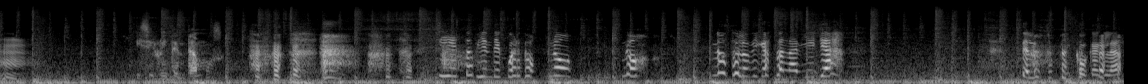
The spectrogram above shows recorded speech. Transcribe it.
Hmm. ¿Y si lo intentamos? Sí, está bien, de acuerdo. No, no, no se lo digas a nadie, ya. Te lo suplico, Gaglar.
